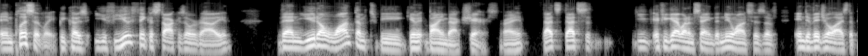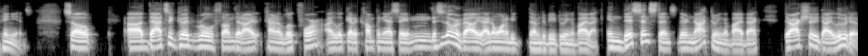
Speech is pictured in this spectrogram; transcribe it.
implicitly because if you think a stock is overvalued, then you don't want them to be buying back shares, right? That's that's you if you get what I'm saying, the nuances of individualized opinions. So uh, that's a good rule of thumb that I kind of look for. I look at a company, I say, mm, this is overvalued. I don't want to be them to be doing a buyback. In this instance, they're not doing a buyback. They're actually dilutive.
